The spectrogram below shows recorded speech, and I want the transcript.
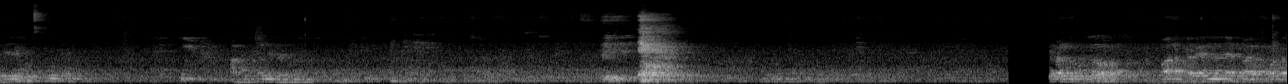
ಎಲ್ಲಿ? ಆಫೀಸಲ್ಲಿ ವಾಸ್ತವ ಏನಂದ್ರೆ ಫೋಟೋ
